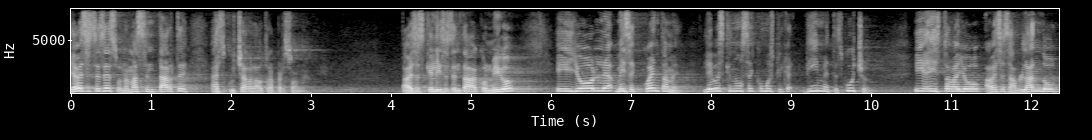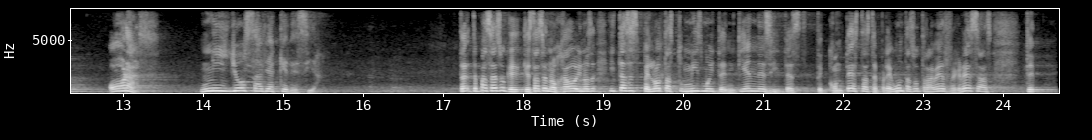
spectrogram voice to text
Y a veces es eso, nada más sentarte a escuchar a la otra persona. A veces Kelly se sentaba conmigo y yo le, me dice, cuéntame. Le digo, es que no sé cómo explicar. Dime, te escucho. Y ahí estaba yo a veces hablando horas. Ni yo sabía qué decía. ¿Te, pasa eso que, estás enojado y, no, y te haces pelotas tú mismo y te entiendes y te, te contestas, te preguntas otra vez, regresas? Te...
